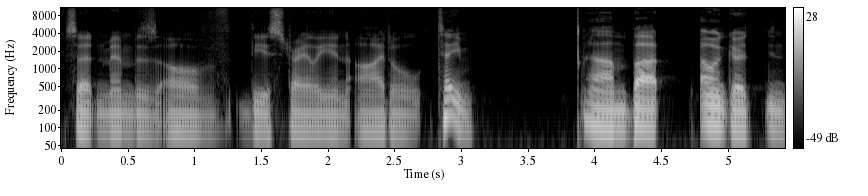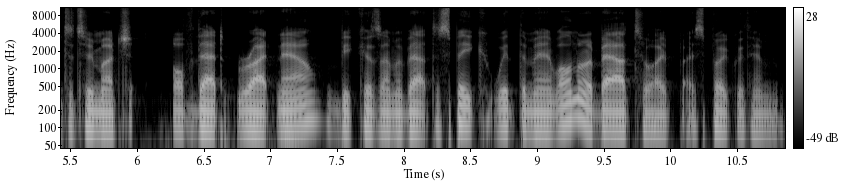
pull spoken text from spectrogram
certain members of the Australian Idol team. Um, but I won't go into too much of that right now because I'm about to speak with the man. Well, I'm not about to. I, I spoke with him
